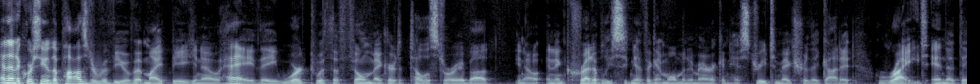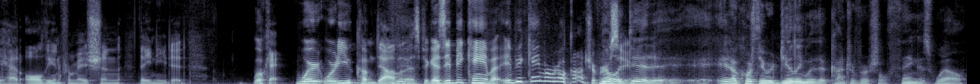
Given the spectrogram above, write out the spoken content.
and then, of course, you know, the positive review of it might be, you know, hey, they worked with a filmmaker to tell a story about, you know, an incredibly significant moment in American history to make sure they got it right and that they had all the information they needed okay, where, where do you come down yeah. on this? Because it became a, it became a real controversy. No, it did. And of course, they were dealing with a controversial thing as well.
